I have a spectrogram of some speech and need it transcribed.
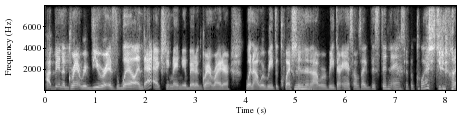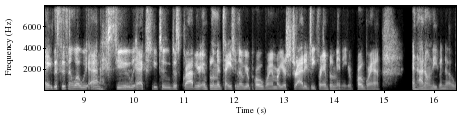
I've been a grant reviewer as well. And that actually made me a better grant writer when I would read the question mm. and I would read their answer. I was like, this didn't answer the question. like this isn't what we asked you. We asked you to describe your implementation of your program or your strategy for implementing your program and I don't even know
